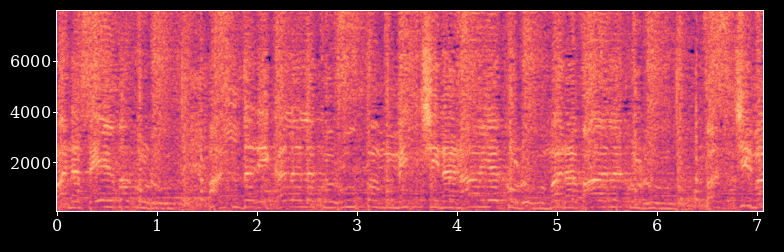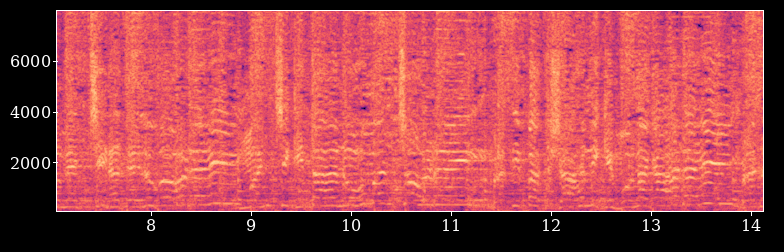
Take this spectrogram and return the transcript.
మన సేవకుడు అందరి కలలకు రూపం ఇచ్చిన నాయకుడు మన పాలకుడు పశ్చిమ మెచ్చిన తెలుగు మనిషికి తాను మంచోడై ప్రతిపక్షానికి మునగాడై ప్రజ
